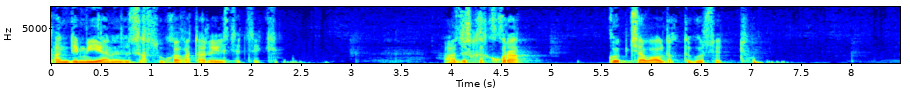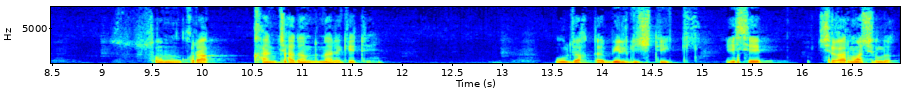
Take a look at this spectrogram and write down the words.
Пандемияны ысык суука катары элестетсек. Азыркы курак көп чабалдыкты көрсөттү сонун курак канча адамдын аракети? Бул жакта билгичтик эсеп чыгармачылык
